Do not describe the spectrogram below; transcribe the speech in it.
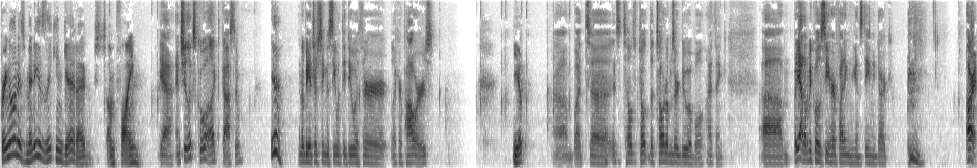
bring on as many as they can get. I, I'm fine. Yeah, and she looks cool. I like the costume. Yeah. It'll be interesting to see what they do with her, like her powers. Yep. Um, but uh, it's to- to- the totems are doable, I think. Um, but yeah, that'll be cool to see her fighting against Damien Darhk. all right,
